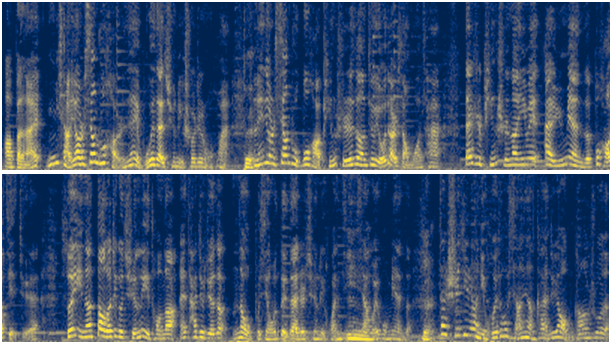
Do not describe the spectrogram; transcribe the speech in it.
啊，本来你想要是相处好，人家也不会在群里说这种话，对肯定就是相处不好，平时呢就有点小摩擦，但是平时呢因为碍于面子不好解决，所以呢到了这个群里头呢，哎，他就觉得那我不行，我得在这群里还击一下，嗯维护面子。对但实际上你回头想想看，就像我们刚刚说的，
